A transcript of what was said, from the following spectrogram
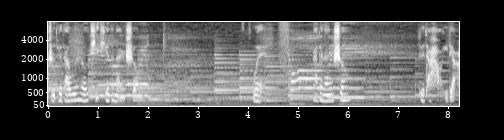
只对他温柔体贴的男生。喂，那个男生，对他好一点儿。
